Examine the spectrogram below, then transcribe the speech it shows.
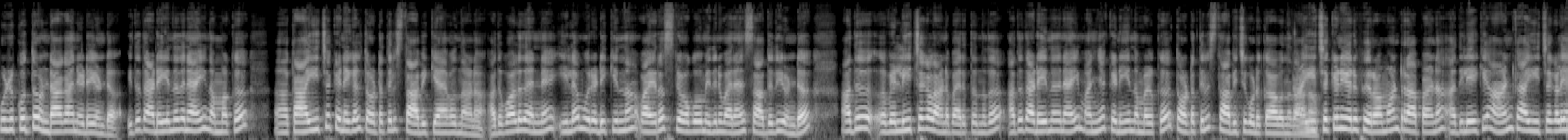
പുഴുക്കുത്ത് ഉണ്ടാകാനിടയുണ്ട്. ഇത് തടയുന്നതിനായി നമുക്ക് കായീച്ച കെണികൾ തോട്ടത്തിൽ സ്ഥാപിക്കാവുന്നതാണ്. അതുപോലെ തന്നെ ഇല മുരടിക്കുന്ന വൈറസ് രോഗവും ഇതിന് വരാൻ സാധ്യതയുണ്ട്. അത് വെള്ളീച്ചകളാണ് പരത്തുന്നത്. അത് തടയുന്നതിനായി മഞ്ഞക്കെണിയും നമ്മൾക്ക് തോട്ടത്തിൽ സ്ഥാപിച്ചു കൊടുക്കാവുന്നതാണ്. കായീച്ചക്കെണി ഒരു ഫിറോമോൺ ട്രാപ്പാണ്. അതിലേക്ക് ആൺ കായീച്ചകളെ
